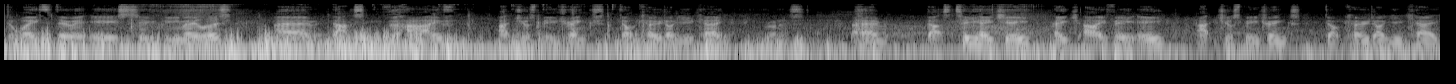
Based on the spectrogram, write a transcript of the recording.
The way to do it is to email us. Um, that's thehive at justbeedrinks.co.uk. Runners. Um, that's T H E H I V E at justbeedrinks.co.uk.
